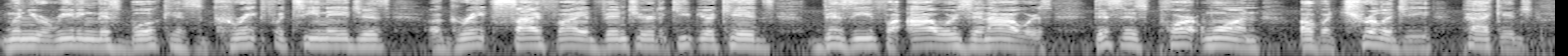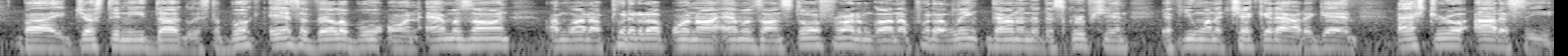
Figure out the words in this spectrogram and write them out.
when you're reading this book. It's great for teenagers a great sci-fi adventure to keep your kids busy for hours and hours. This is part one of a trilogy package by Justin E. Douglas. The book is available on Amazon. I'm going to put it up on our Amazon storefront. I'm going to put a link down in the description if you want to check it out. Again, Astro Odyssey,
